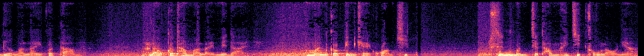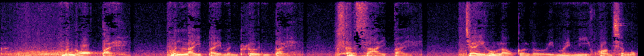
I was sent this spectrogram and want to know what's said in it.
เรื่องอะไรก็ตาม เราก็ทำอะไรไม่ได้ มันก็เป็นแค่ความคิด ซึ่งมันจะทำให้จิตของเราเนี่ย มันออกไป มันไหลไปมันเพลินไป สัดสายไป ใจของเราก็เลยไม่มีความสงบ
